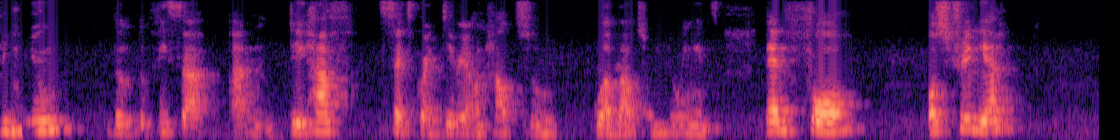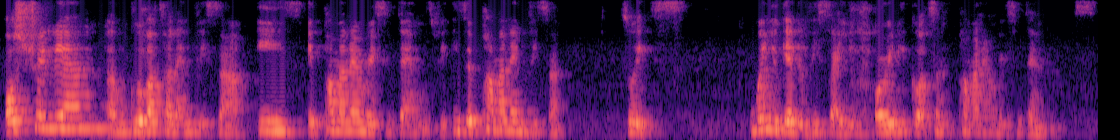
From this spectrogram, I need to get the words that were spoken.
renew the, the visa, and they have set criteria on how to go about renewing it. Then for Australia, Australian um, Global Talent Visa is a permanent residence. It's a permanent visa, so it's when you get the visa, you've already gotten permanent residence.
